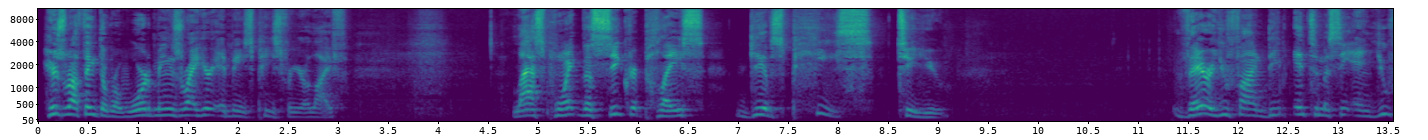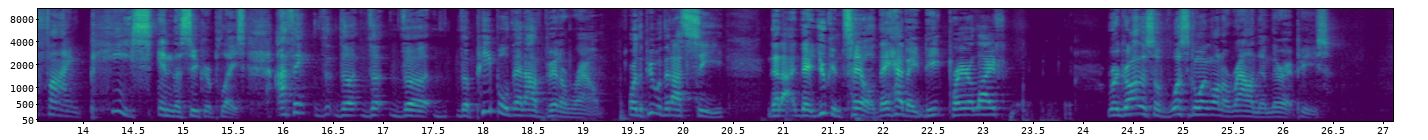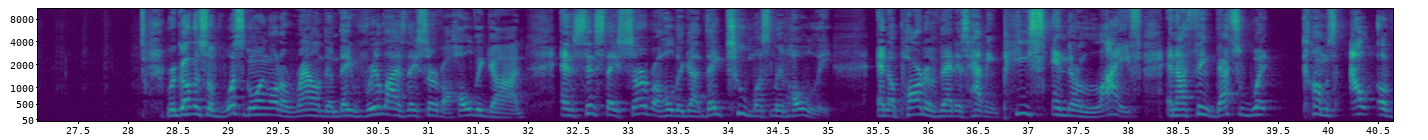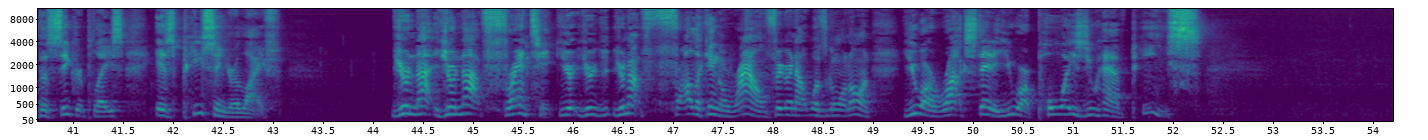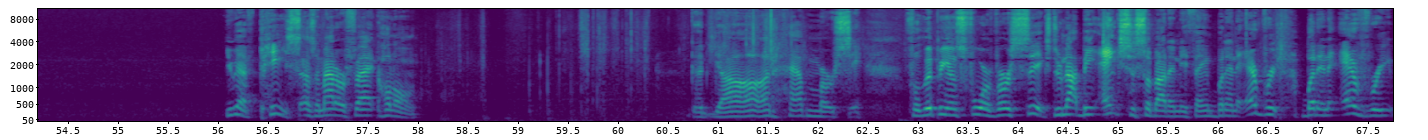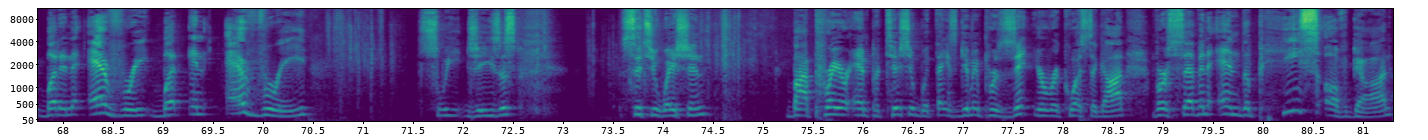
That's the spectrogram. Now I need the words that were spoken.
Here's what I think the reward means right here it means peace for your life. Last point the secret place gives peace to you there you find deep intimacy and you find peace in the secret place. I think the the the the, people that I've been around or the people that I see that I, that you can tell they have a deep prayer life regardless of what's going on around them they're at peace. Regardless of what's going on around them, they realize they serve a holy God. And since they serve a holy God, they too must live holy. And a part of that is having peace in their life. And I think that's what comes out of the secret place is peace in your life. You're not you're not frantic. You're you're you're not frolicking around figuring out what's going on. You are rock steady. You are poised. You have peace. You have peace. As a matter of fact, hold on. Good God, have mercy. Philippians 4 verse 6 do not be anxious about anything but in every but in every but in every but in every sweet Jesus situation by prayer and petition with thanksgiving present your request to God verse 7 and the peace of God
